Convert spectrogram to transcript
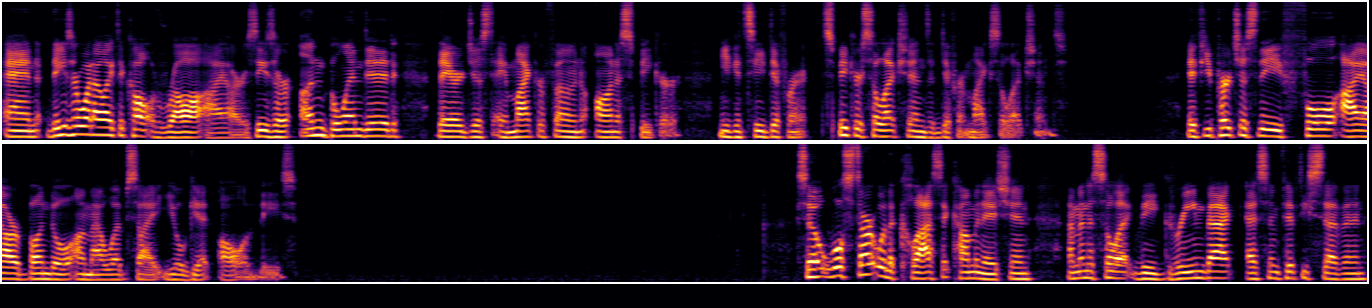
and these are what I like to call raw IRs. These are unblended, They are just a microphone on a speaker. And you can see different speaker selections and different mic selections. If you purchase the full IR bundle on my website, you'll get all of these. So we'll start with a classic combination. I'm going to select the Greenback SM57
